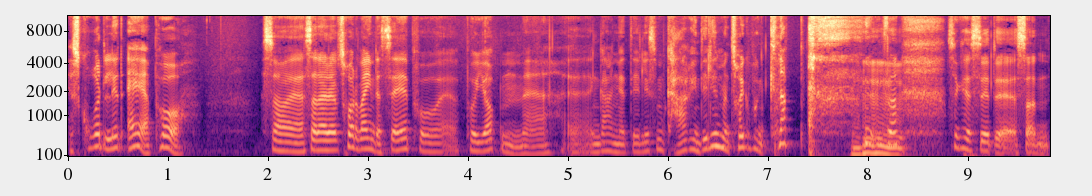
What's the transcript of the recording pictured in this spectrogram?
jeg skruer det lidt af på. Så, øh, så der, jeg tror, der var en, der sagde på, øh, på jobben uh, en gang, at det er ligesom Karin, det er ligesom, man trykker på en knap. så, så kan jeg sætte uh, sådan,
